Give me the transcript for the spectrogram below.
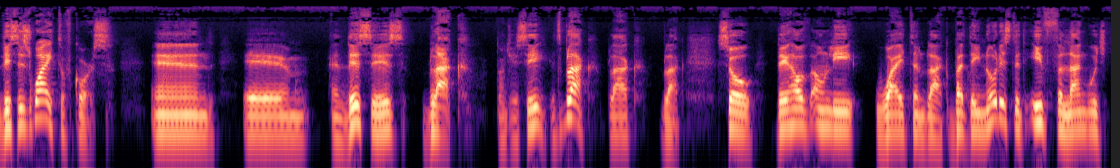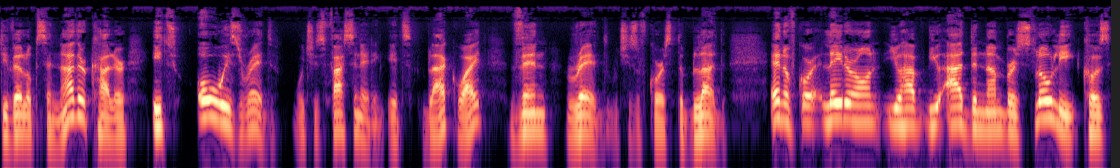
this is white, of course, and um, and this is black. Don't you see? It's black, black, black. So they have only white and black, but they notice that if a language develops another color, it's always red, which is fascinating. It's black, white, then red, which is of course the blood. And of course, later on, you have, you add the numbers slowly because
